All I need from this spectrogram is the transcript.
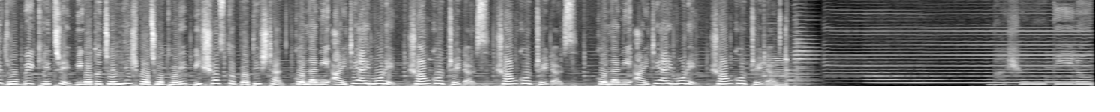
ইমারতি দ্রব্যের ক্ষেত্রে বিগত চল্লিশ বছর ধরে বিশ্বস্ত প্রতিষ্ঠান কল্যাণী আইটিআই মোড়ের Shankar traders Shankar traders, Kalyani ITI মোড়ের শঙ্কর ট্রেডার্স। বাসন্তী রং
